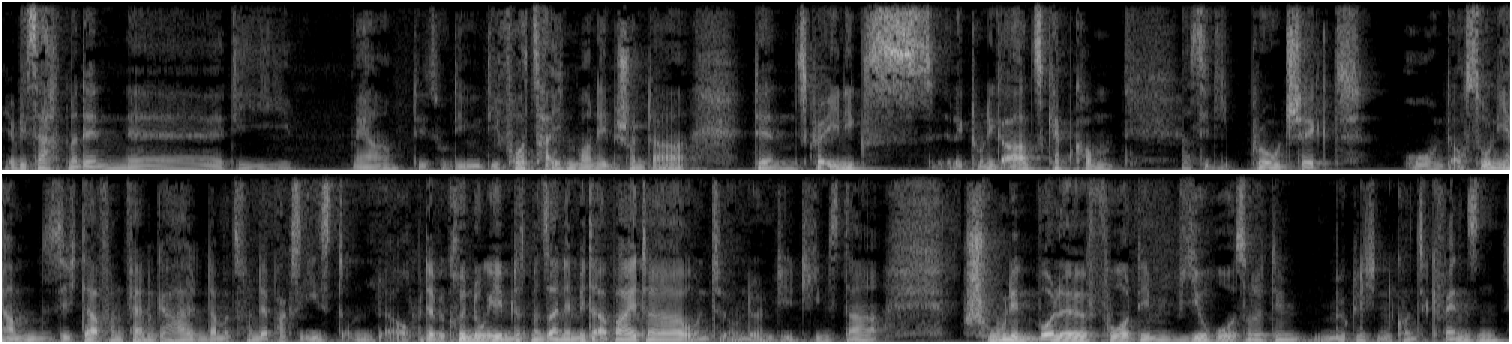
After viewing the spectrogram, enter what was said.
ja, wie sagt man denn, äh, die, ja, die, so die, die Vorzeichen waren eben schon da, denn Square Enix, Electronic Arts, Capcom, CD Projekt und auch Sony haben sich davon ferngehalten, damals von der PAX East und auch mit der Begründung eben, dass man seine Mitarbeiter und, und, und die Teams da schonen wolle vor dem Virus oder den möglichen Konsequenzen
